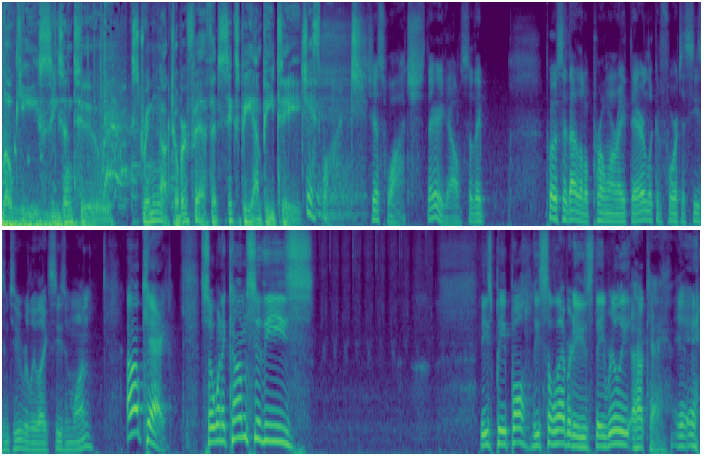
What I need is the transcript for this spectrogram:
Loki Season 2. Streaming October 5th at 6 p.m. PT. Just watch. Just watch. There you go. So they posted that little promo right there. Looking forward to season two. Really like season one. Okay. So when it comes to these these people, these celebrities, they really okay.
